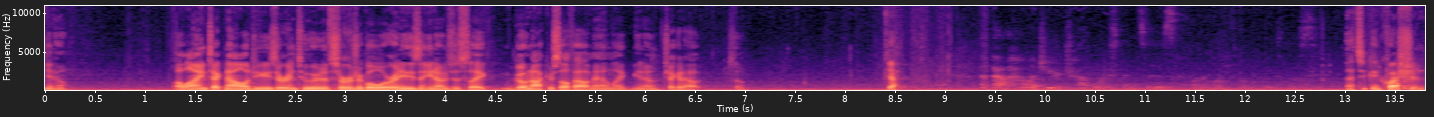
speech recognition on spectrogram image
you know, Align Technologies or Intuitive Surgical or any of these, you know, just like go knock yourself out, man. Like, you know, check it out. So, yeah. About how much are your travel expenses on a month-to-month basis? That's a good question.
